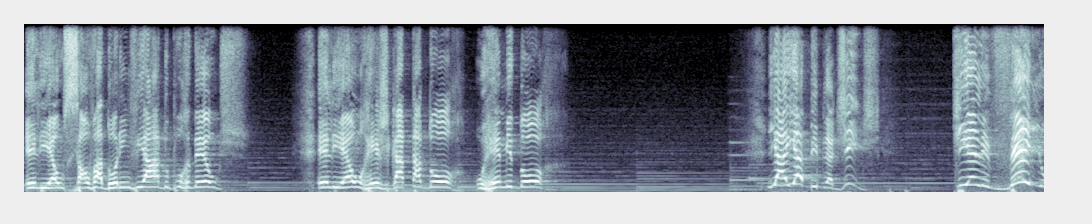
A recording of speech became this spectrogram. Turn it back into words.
Ele é o Salvador enviado por Deus, Ele é o resgatador, o remidor. E aí a Bíblia diz que ele veio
